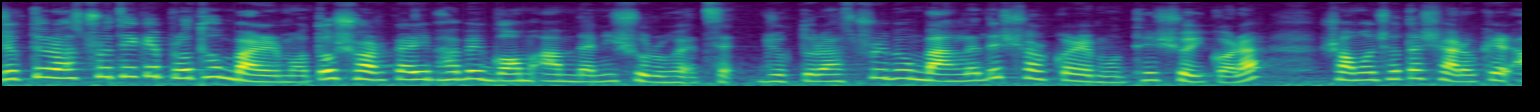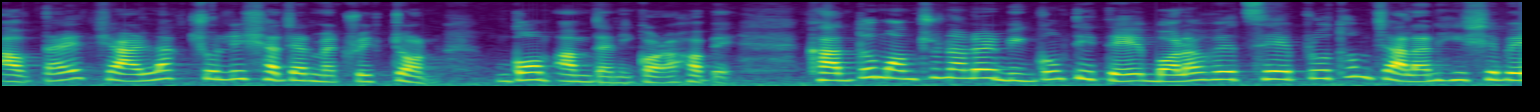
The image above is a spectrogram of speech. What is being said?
যুক্তরাষ্ট্র থেকে প্রথমবারের মতো সরকারিভাবে গম আমদানি শুরু হয়েছে। যুক্তরাষ্ট্র এবং বাংলাদেশ সরকারের মধ্যে সই করা সমঝোতা স্মারকের আওতায় চার লাখ চল্লিশ হাজার মেট্রিক টন গম আমদানি করা হবে। খাদ্য মন্ত্রণালয়ের বিজ্ঞপ্তিতে বলা হয়েছে, প্রথম চালান হিসেবে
